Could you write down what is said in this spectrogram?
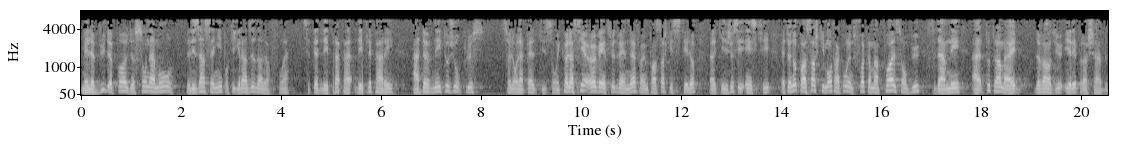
Mais le but de Paul, de son amour, de les enseigner pour qu'ils grandissent dans leur foi, c'était de les préparer à devenir toujours plus selon l'appel qu'ils sont. Et Colossiens 1, 28, 29, un passage qui est cité là, euh, qui est juste inscrit, est un autre passage qui montre encore une fois comment Paul, son but, c'est d'amener tout homme à être devant Dieu irréprochable.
